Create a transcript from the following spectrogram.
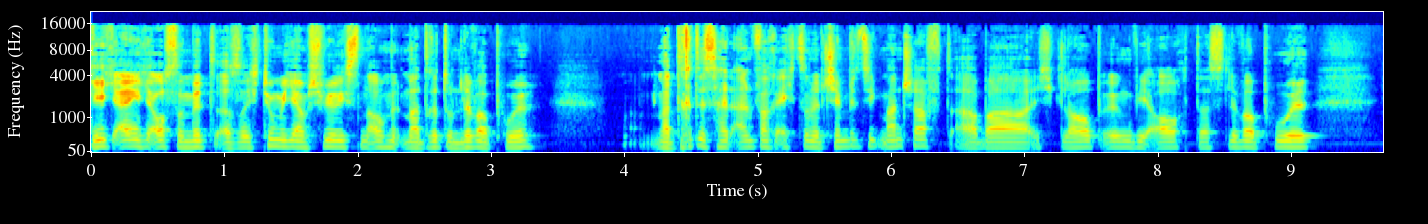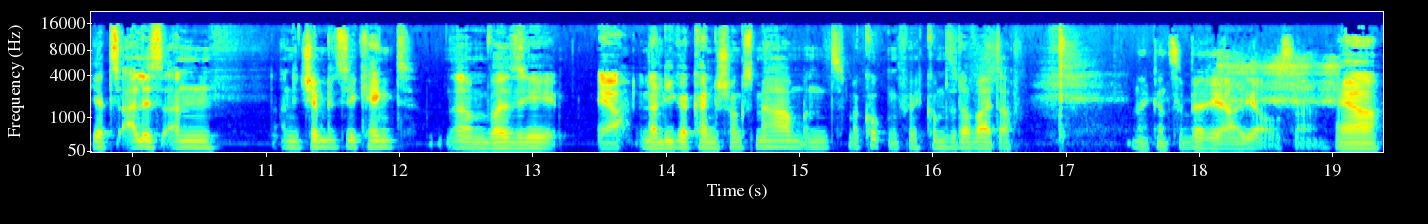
Gehe ich eigentlich auch so mit. Also ich tue mich am schwierigsten auch mit Madrid und Liverpool. Madrid ist halt einfach echt so eine Champions League Mannschaft, aber ich glaube irgendwie auch, dass Liverpool jetzt alles an, an die Champions League hängt, ähm, weil sie ja in der Liga keine Chance mehr haben und mal gucken, vielleicht kommen sie da weiter. Dann kannst du bei Real ja auch sagen. Ja.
